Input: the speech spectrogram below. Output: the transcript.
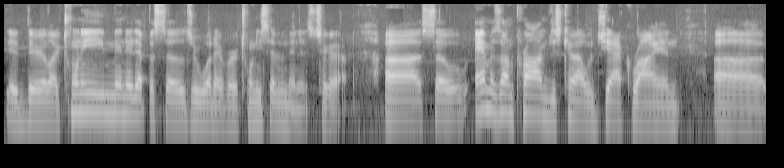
they're like 20 minute episodes or whatever, 27 minutes. Check it out. Uh, so Amazon Prime just came out with Jack Ryan uh,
